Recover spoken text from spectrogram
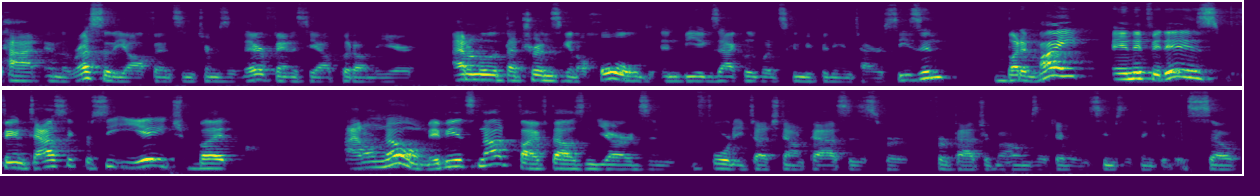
Pat and the rest of the offense in terms of their fantasy output on the year. I don't know that that trend is going to hold and be exactly what it's going to be for the entire season, but it might. And if it is, fantastic for CEH, but I don't know. Maybe it's not 5,000 yards and 40 touchdown passes for, for Patrick Mahomes like everyone seems to think it is. So,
